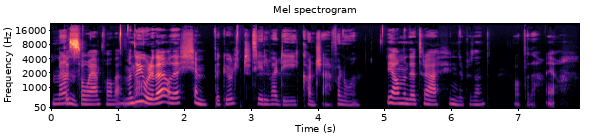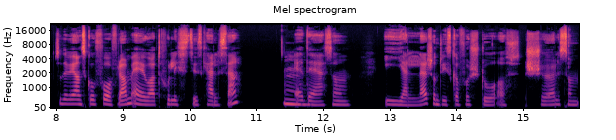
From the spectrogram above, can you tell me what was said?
Men Det så jeg på deg. Men du Ja. gjorde det, og det er kjempekult. til verdi, kanskje, for noen. Ja, men det tror jeg 100 Håper det. Ja. Så det vi ønsker å få fram, er jo at holistisk helse mm. er det som gjelder, sånn at vi skal forstå oss sjøl som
